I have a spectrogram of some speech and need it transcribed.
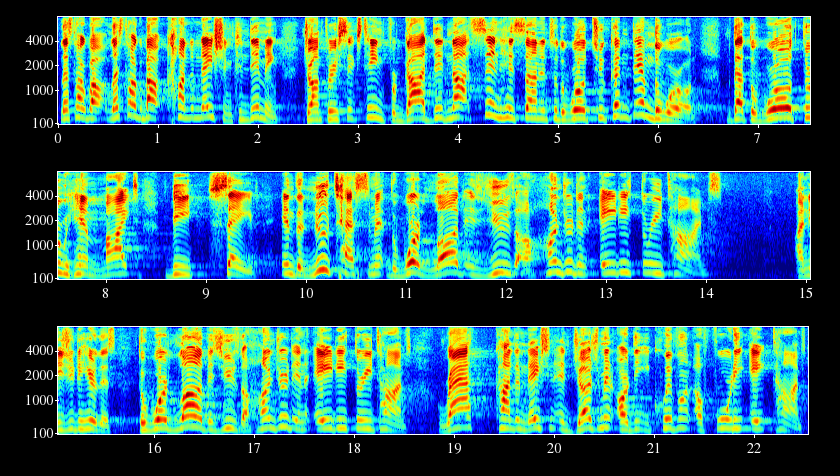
Let's talk about let's talk about condemnation, condemning. John 3:16, for God did not send his son into the world to condemn the world, but that the world through him might be saved. In the New Testament, the word loved is used 183 times. I need you to hear this. The word love is used 183 times. Wrath, condemnation, and judgment are the equivalent of 48 times.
